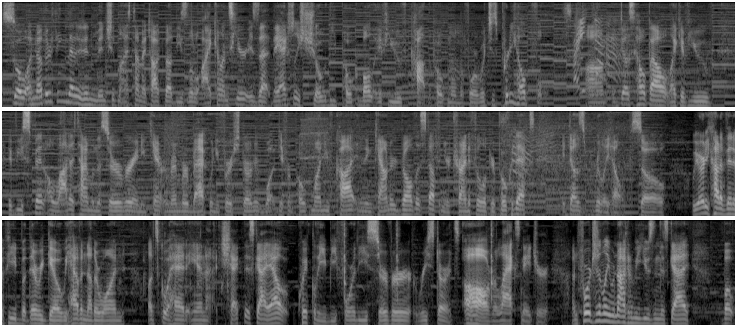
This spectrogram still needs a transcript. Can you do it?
So another thing that I didn't mention last time I talked about these little icons here is that they actually show the Pokeball if you've caught the Pokemon before, which is pretty helpful. Um, it does help out, like if you've if you spent a lot of time on the server and you can't remember back when you first started what different Pokemon you've caught and encountered and all that stuff and you're trying to fill up your Pokedex, it does really help. So we already caught a Venipede, but there we go. We have another one. Let's go ahead and check this guy out quickly before the server restarts. Oh, relax nature. Unfortunately, we're not going to be using this guy, but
